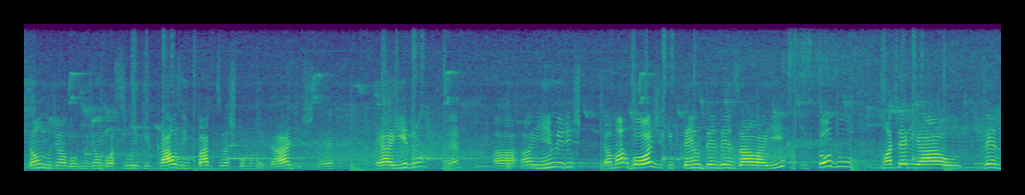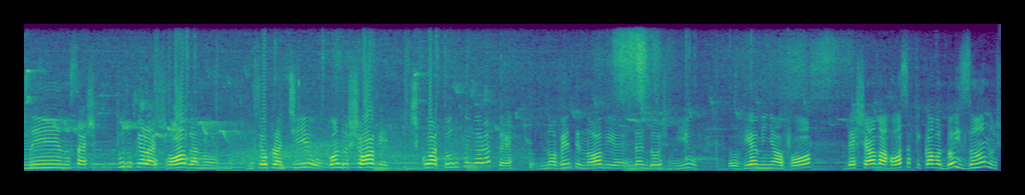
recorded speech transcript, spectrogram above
estão no, Jamboaçu e que causam impactos às comunidades, né, é a Hidro, né, a, a é a Marboge, que tem o dendenzal aí, e todo material, veneno, tudo que ela joga no, no seu plantio, quando chove, escoa tudo para o Igarapé. De 99, ainda em 2000, eu vi a minha avó, deixava a roça, ficava dois anos,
